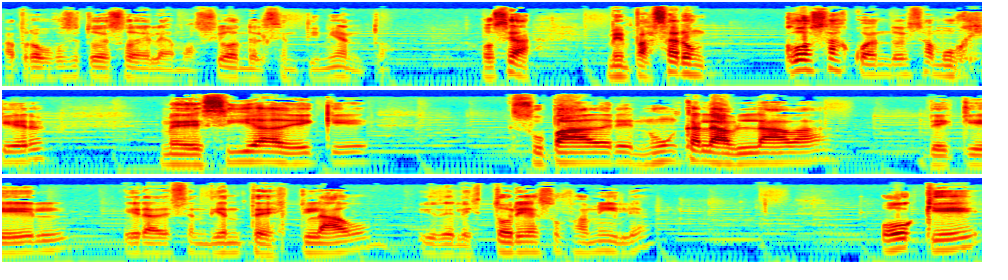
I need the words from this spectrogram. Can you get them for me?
a propósito de eso de la emoción, del sentimiento. O sea, me pasaron cosas cuando esa mujer me decía de que su padre nunca le hablaba de que él era descendiente de esclavo y de la historia de su familia, o que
